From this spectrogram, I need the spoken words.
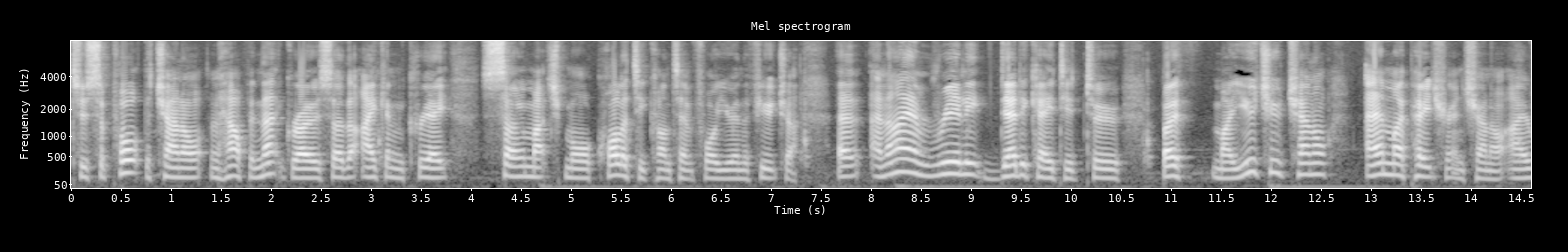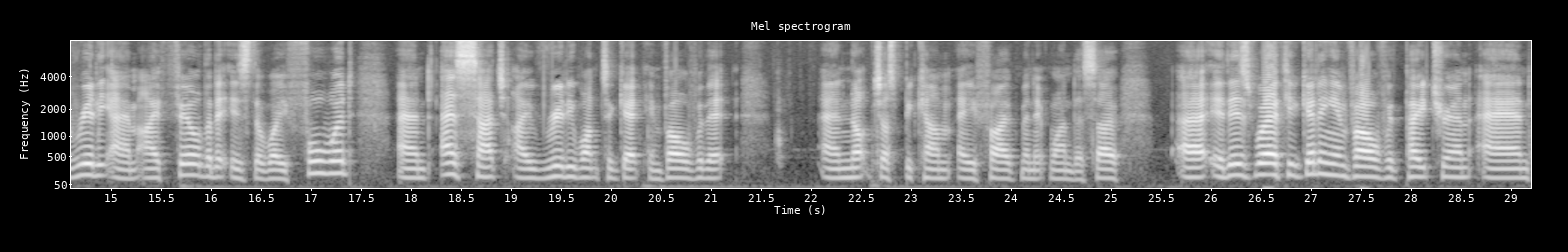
to support the channel and helping that grow so that I can create so much more quality content for you in the future. Uh, and I am really dedicated to both my YouTube channel and my Patreon channel. I really am. I feel that it is the way forward. And as such, I really want to get involved with it and not just become a five minute wonder. So uh, it is worth you getting involved with Patreon and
